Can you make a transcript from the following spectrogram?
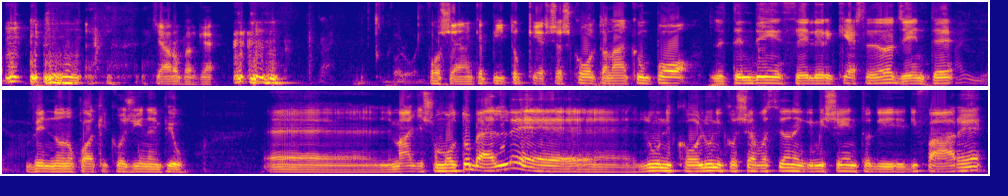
È chiaro perché forse hanno capito che se ascoltano anche un po' le tendenze e le richieste della gente, vendono qualche cosina in più. Eh, le maglie sono molto belle. L'unico, l'unica osservazione che mi sento di, di fare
